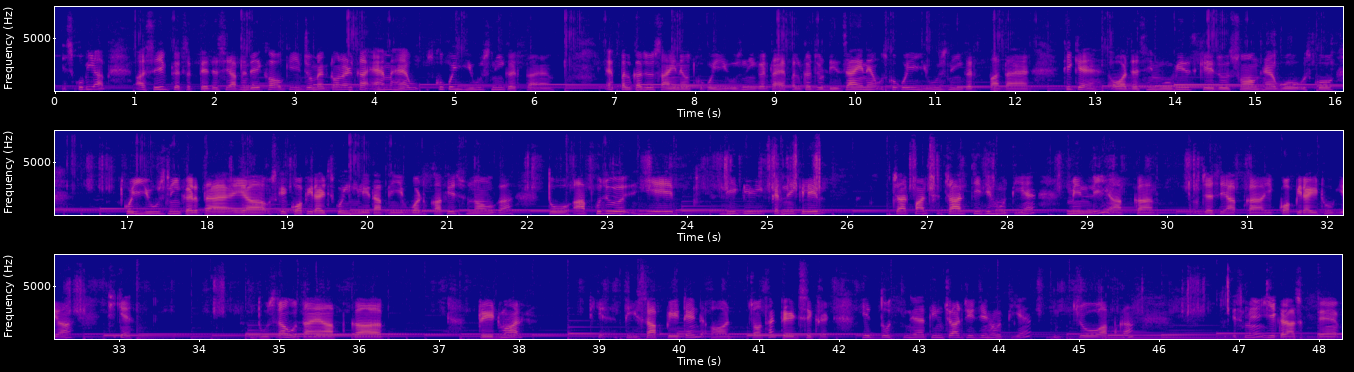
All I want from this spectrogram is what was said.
इसको भी आप सेव कर सकते हैं। जैसे आपने देखा हो कि जो मैकडोनल्ड का एम है, उसको कोई यूज़ नहीं करता है। एप्पल का जो साइन है, उसको कोई यूज़ नहीं करता है। एप्पल का जो डिज़ाइन है, उसको कोई यूज़ नहीं कर पाता है। ठीक है? और जैसे मूवीज़ के जो सॉन्ग हैं, वो उसको कोई यूज़ नहीं करता है, या उसके कॉपी राइट्स कोई नहीं लेता। आपने ये वर्ड काफ़ी सुना होगा। तो आपको जो ये लीगली करने के लिए चार पाँच, चार चीज़ें होती हैं। मेनली आपका, जैसे आपका एक कॉपीराइट हो गया। ठीक है? दूसरा होता है आपका ट्रेडमार्क ठीक है, तीसरा पेटेंट और चौथा ट्रेड सीक्रेट ये दो तीन चार चीज़ें होती हैं जो आपका इसमें ये करा सकते हैं।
